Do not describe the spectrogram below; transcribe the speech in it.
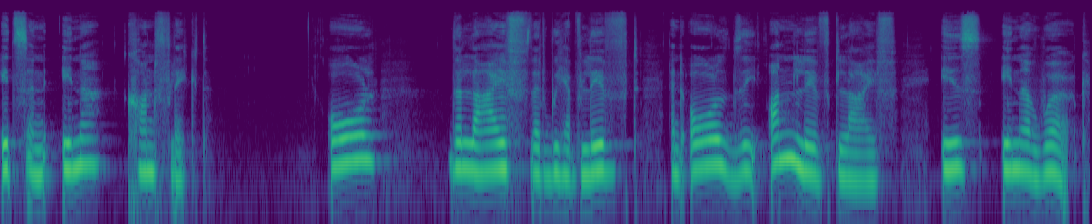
it's an inner conflict. All the life that we have lived and all the unlived life is inner work.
